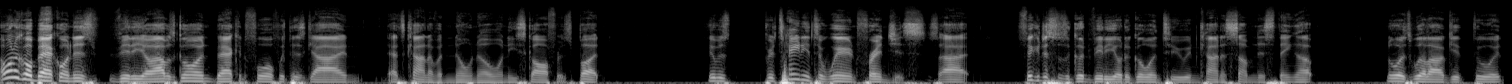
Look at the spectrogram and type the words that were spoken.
I want to go back on this video. I was going back and forth with this guy, and that's kind of a no no on these scoffers, but it was pertaining to wearing fringes. So I figured this was a good video to go into and kind of sum this thing up. Lord's will, I'll get through it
